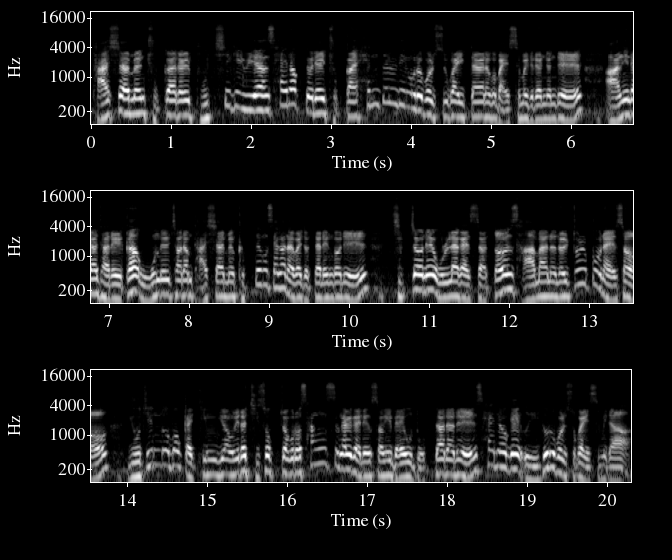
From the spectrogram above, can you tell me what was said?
다시 한번 주가를 붙이기 위한 세력들의 주가 핸들링으로 볼 수가 있다라고 말씀을 드렸는데 아니나 다를까 오늘처럼 다시 한번 급등세가 나와줬다는 거를 직전에 올라갔었던 4만 원을 뚫고 나서 유진 로봇 같은 경우에는 지속적으로 상승할 가능성이 매우 높다라는 세력의 의도로 볼 수가 있습니다.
